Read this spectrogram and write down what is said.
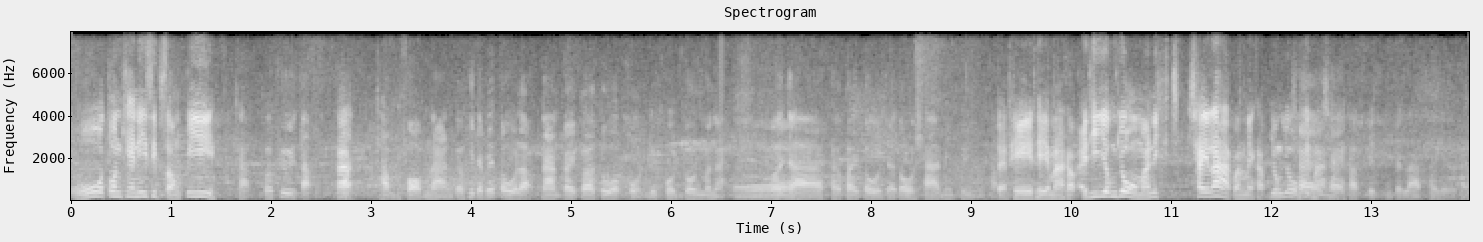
โอ้ต้นแค่นี้ 12 ปี ครับก็คือตัดครับ ตัดทำฟอร์มนานก็คือจะไม่โตแล้วนานไปก็ตัวโขนหรือโคนต้นมันอะโอ้ก็จะค่อยๆโตจะโตช้านิดนึงครับแต่เทเทมาครับไอ้ที่โยงๆมานี่ใช่รากมันไหมครับโยงๆใช่ขึ้นมาใช่ครับเป็นเป็นรากเขาเลยครับ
